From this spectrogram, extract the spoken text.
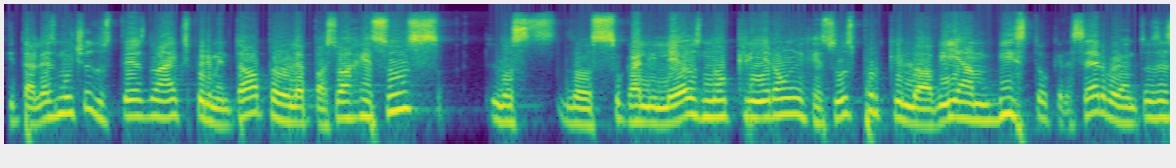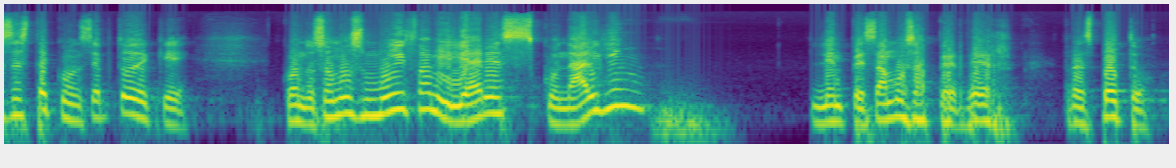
Y tal vez muchos de ustedes no han experimentado, pero le pasó a Jesús. Los, los galileos no creyeron en Jesús porque lo habían visto crecer, ¿verdad? Entonces este concepto de que cuando somos muy familiares con alguien, le empezamos a perder respeto,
